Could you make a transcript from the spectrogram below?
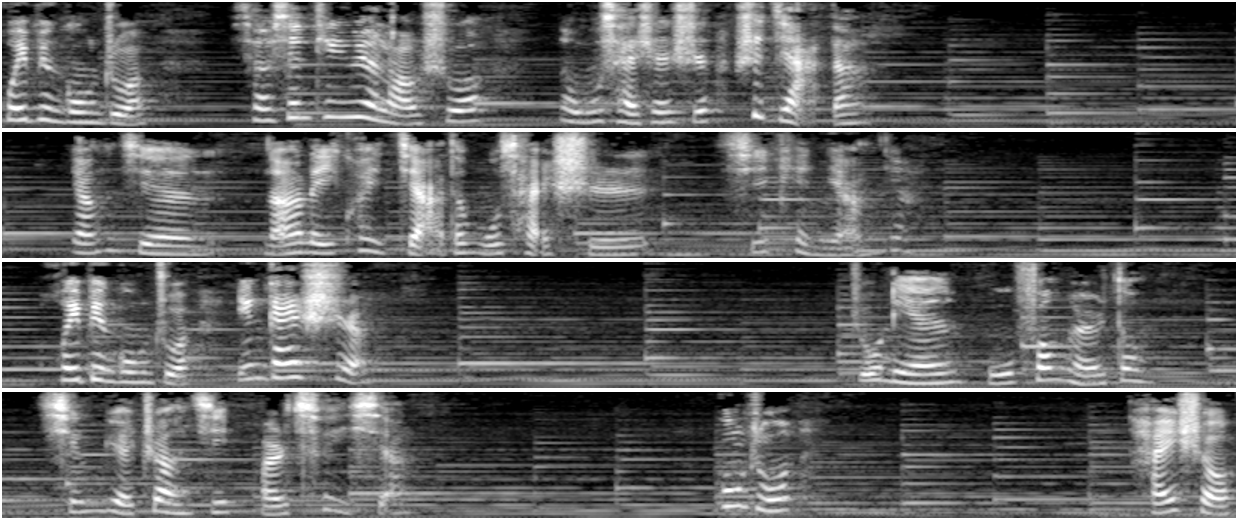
回禀公主，小仙听月老说，那五彩神石是假的。杨戬拿了一块假的五彩石，欺骗娘娘。回禀公主，应该是。珠帘无风而动，清月撞击而脆响。公主。抬手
